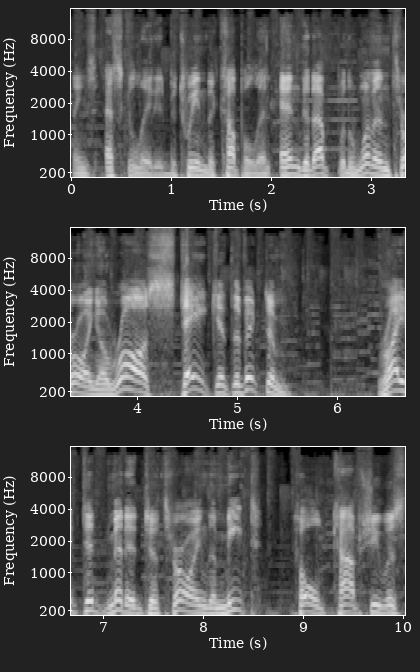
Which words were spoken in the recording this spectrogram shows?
Things escalated between the couple and ended up with a woman throwing a raw steak at the victim. Wright admitted to throwing the meat, told cops she was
